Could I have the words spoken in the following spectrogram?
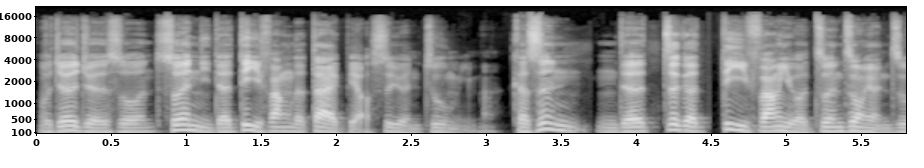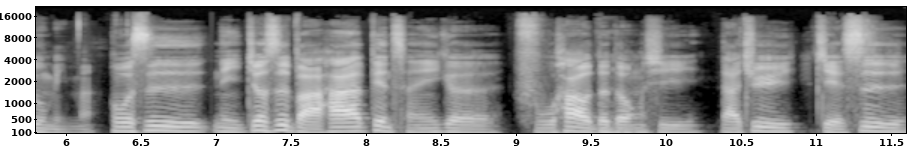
我就会觉得说，所以你的地方的代表是原住民嘛？可是你的这个地方有尊重原住民吗？或是你就是把它变成一个符号的东西来去解释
